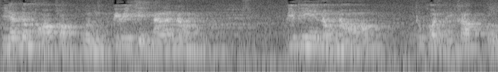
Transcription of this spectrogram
ดิฉันต้องขอขอบคุณพี่วิจิตรนารนอง พี่ๆน้องๆ ทุกคนในครอบครัว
